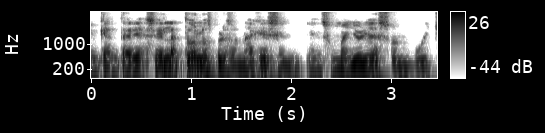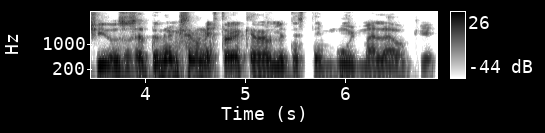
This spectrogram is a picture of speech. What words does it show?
encantaría hacerla. Todos los personajes en, su mayoría son muy chidos. O sea, tendría que ser una historia que realmente esté muy mala o que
